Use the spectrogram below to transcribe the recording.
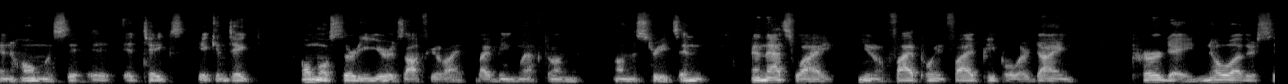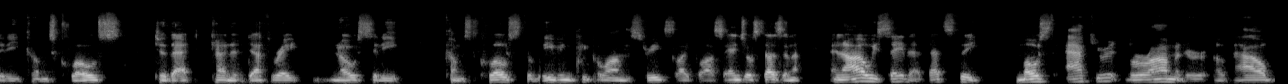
and, homeless. It, it, it, takes it can take almost 30 years off your life by being left on on the streets. And and that's why, you know, 5.5 people are dying per day. No other city comes close to that kind of death rate. No city comes close to leaving people on the streets like Los Angeles does. And, and I always say that that's the most accurate barometer of how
